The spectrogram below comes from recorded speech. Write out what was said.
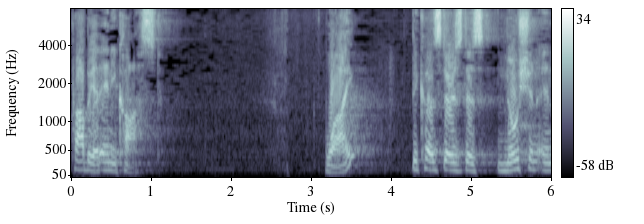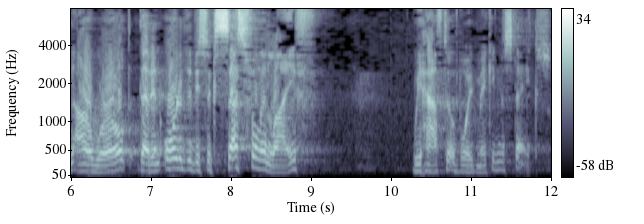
probably at any cost. Why? Because there's this notion in our world that in order to be successful in life, we have to avoid making mistakes.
